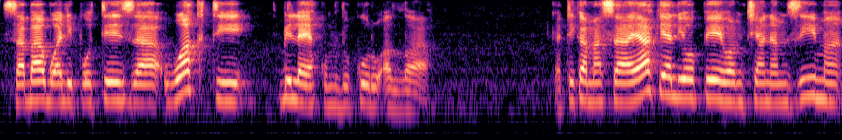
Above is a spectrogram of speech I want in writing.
sababu alipoteza wakati bila ya kumdhukuru Allah. Katika masaa yake aliyopewa mchana mzima,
